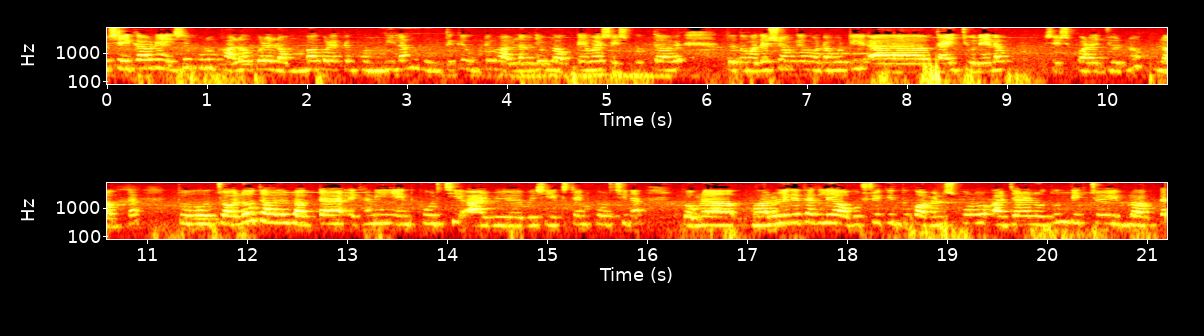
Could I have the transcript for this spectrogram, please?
তো সেই কারণে এসে পুরো ভালো করে লম্বা করে একটা ঘুম দিলাম। ঘুম থেকে উঠে ভাবলাম যে ব্লগটা এবার শেষ করতে হবে। তো তোমাদের সঙ্গে মোটামুটি তাই চলে এলাম শেষ করার জন্য ব্লগটা তো চলো তাহলে ব্লগটা এখানেই এন্ড করছি, আর বেশি এক্সটেন্ড করছি না। তোমরা ভালো লেগে থাকলে অবশ্যই কিন্তু কমেন্টস করো। আর যারা নতুন দেখছ এই ব্লগটা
